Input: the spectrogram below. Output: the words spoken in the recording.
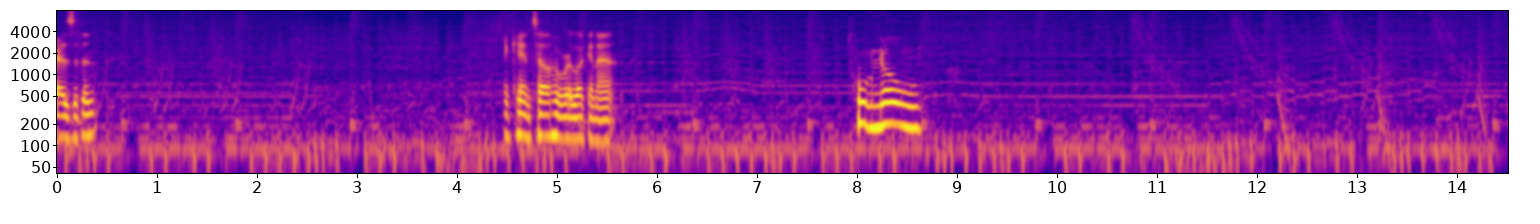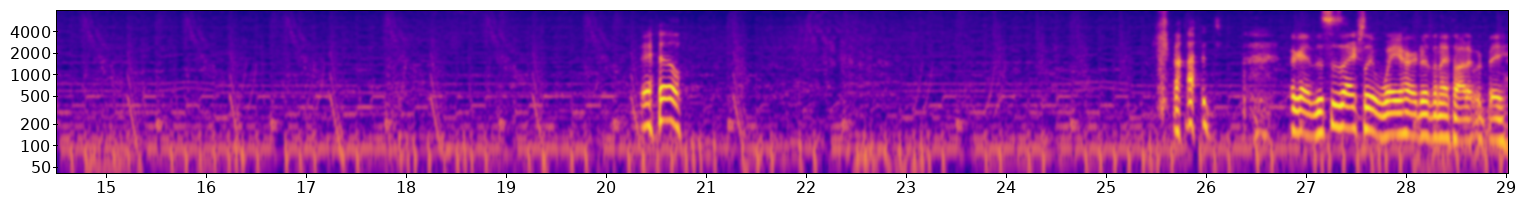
President. I can't tell who we're looking at. Oh no! The hell? God. Okay, this is actually way harder than I thought it would be.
